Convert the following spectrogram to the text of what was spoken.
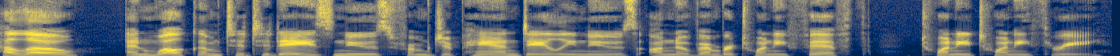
Hello, and welcome to today's news from Japan Daily News on November 25th, 2023.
